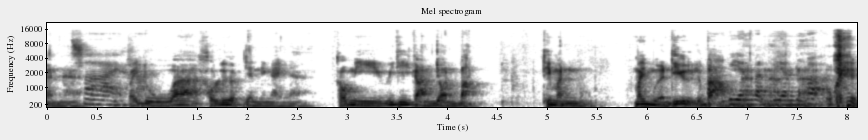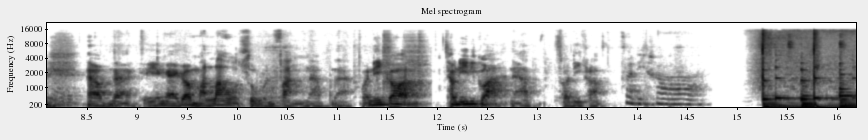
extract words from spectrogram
กันนะ ใช่ค่ะไปดูว่าเขาเลือกยังไงนะเขามีวิธีการหย่อนบัตรที่มันไม่เหมือนที่อื่นหรือเปล่าบัตรเวียนบัตรเวียนหรือเปล่าะโอเคนะครับนะเดี๋ยวยังไงก็มาเล่าสู่กันฟังนะครับนะวันนี้ก็เท่านี้ดีกว่านะครับ สวัสดีครับ สวัสดีค่ะ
